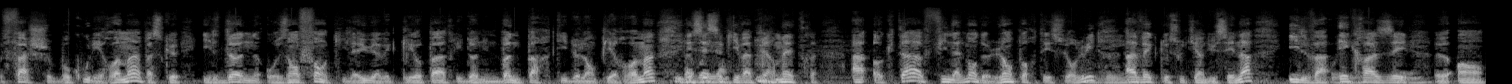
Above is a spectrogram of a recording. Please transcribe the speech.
fâche beaucoup les Romains parce que il donne aux enfants qu'il a eus avec Cléopâtre, il donne une bonne partie de l'empire romain, Ben et c'est ce qui va permettre à Octave finalement de l'emporter sur lui Oui. avec le soutien du Sénat. Il va Oui, écraser euh, en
